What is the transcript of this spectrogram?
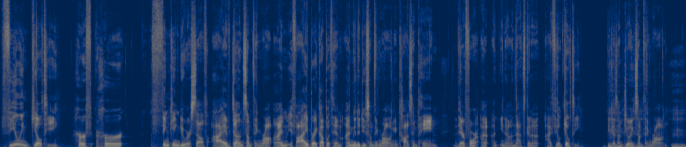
feeling guilty, her her thinking to herself, I've done something wrong. I'm if I break up with him, I'm going to do something wrong and cause him pain. Therefore, I, you know, and that's going to I feel guilty because I'm Mhm, doing mhm. something wrong. Mhm.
